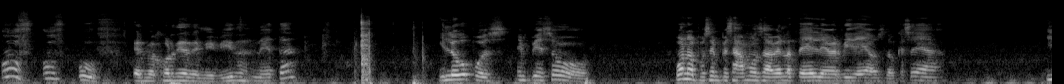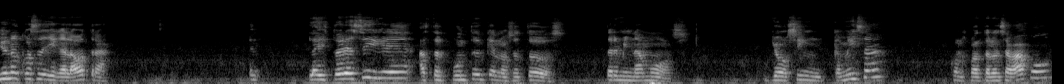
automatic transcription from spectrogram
Uf, uf, uf. El mejor día de mi vida. Neta. Y luego pues empiezo. Bueno, pues empezamos a ver la tele, a ver videos, lo que sea. Y una cosa llega a la otra. La historia sigue hasta el punto en que nosotros terminamos yo sin camisa, con los pantalones abajo,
